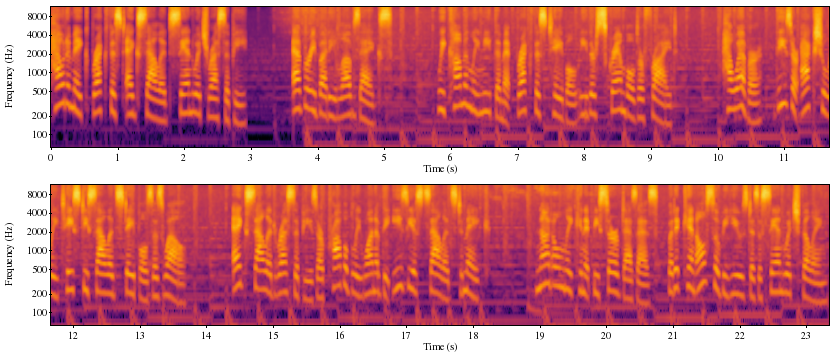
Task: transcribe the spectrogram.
How to make breakfast egg salad sandwich recipe. Everybody loves eggs. We commonly meet them at breakfast table either scrambled or fried. However, these are actually tasty salad staples as well. Egg salad recipes are probably one of the easiest salads to make. Not only can it be served as is, but it can also be used as a sandwich filling.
